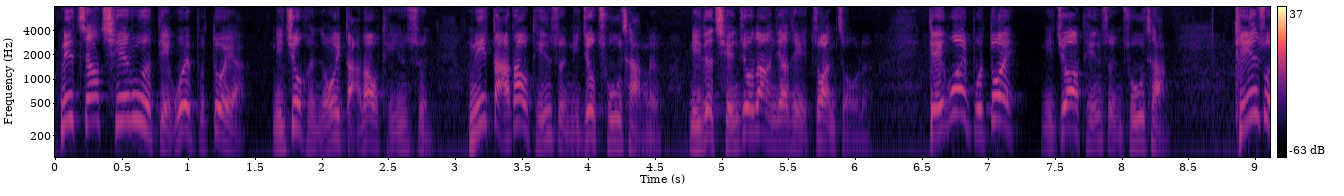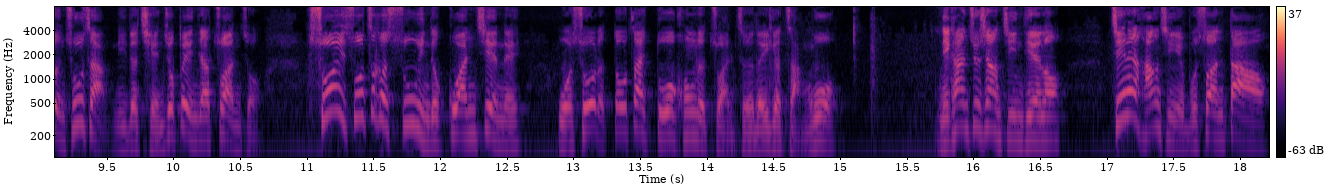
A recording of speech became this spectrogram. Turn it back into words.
你只要切入的点位不对啊，你就很容易打到停损。你打到停损，你就出场了，你的钱就让人家给赚走了。点位不对，你就要停损出场。停损出场，你的钱就被人家赚走。所以说，这个输赢的关键呢，我说了都在多空的转折的一个掌握。你看，就像今天哦，今天行情也不算大哦，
